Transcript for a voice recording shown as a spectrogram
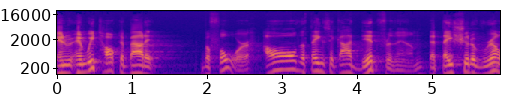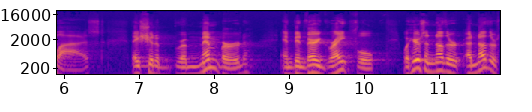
and, and we talked about it before all the things that God did for them that they should have realized, they should have remembered and been very grateful. Well, here's another, another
